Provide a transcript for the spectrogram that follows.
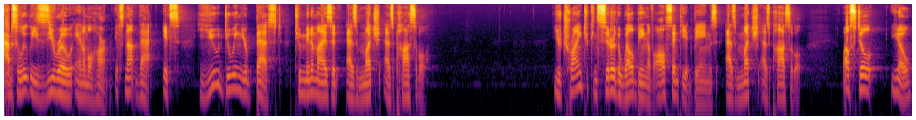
absolutely zero animal harm. It's not that. It's you doing your best to minimize it as much as possible. You're trying to consider the well being of all sentient beings as much as possible while still, you know,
